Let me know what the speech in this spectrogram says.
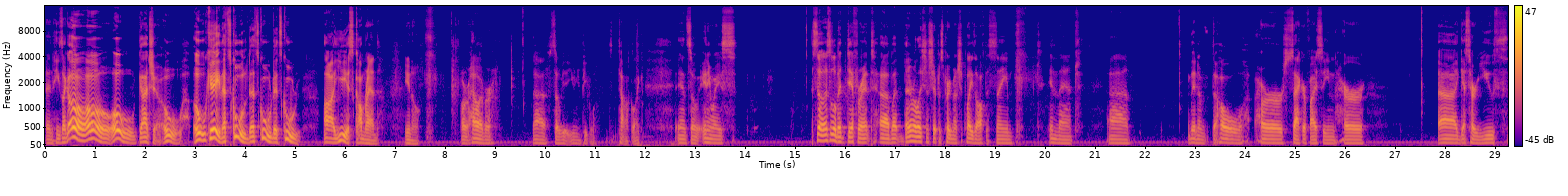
and he's like oh oh oh gotcha. Oh okay that's cool that's cool that's cool. Ah uh, yes comrade you know or however uh, soviet union people talk like. And so anyways so that's a little bit different uh, but their relationship is pretty much plays off the same in that uh, then of the whole her sacrificing her uh, I guess her youth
